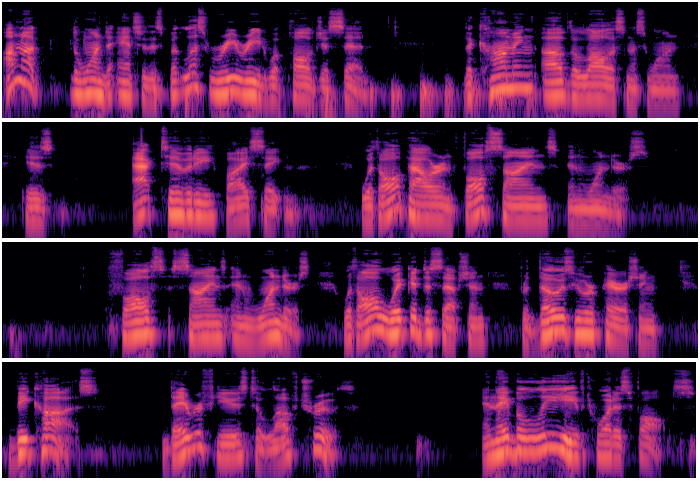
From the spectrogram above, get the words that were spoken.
I'm not the one to answer this, but let's reread what Paul just said. The coming of the lawlessness one is activity by Satan, with all power and false signs and wonders. False signs and wonders, with all wicked deception for those who are perishing, because they refused to love truth, and they believed what is false,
